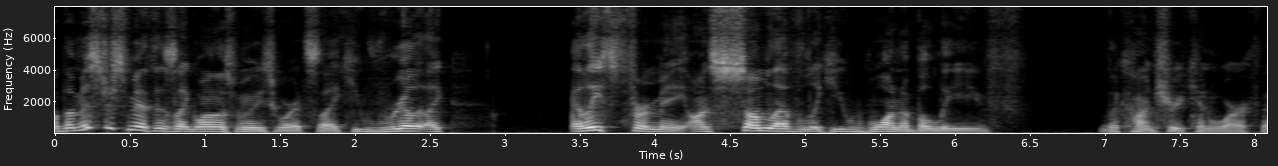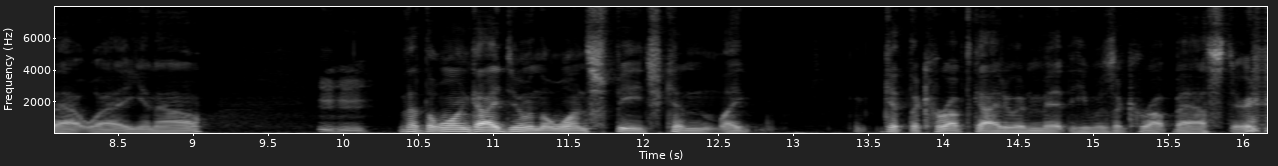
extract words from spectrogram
Although Mr. Smith is like one of those movies where it's like you really like, at least for me, on some level, like you want to believe the country can work that way. You know. hmm that the one guy doing the one speech can like get the corrupt guy to admit he was a corrupt bastard.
